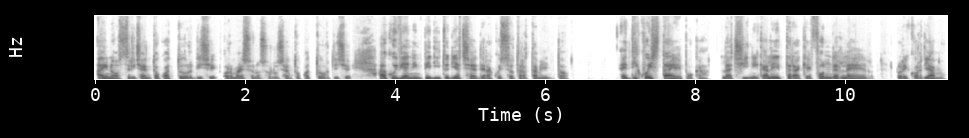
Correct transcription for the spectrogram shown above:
ai nostri 114, ormai sono solo 114, a cui viene impedito di accedere a questo trattamento. È di questa epoca la cinica lettera che von der Leer, lo ricordiamo,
